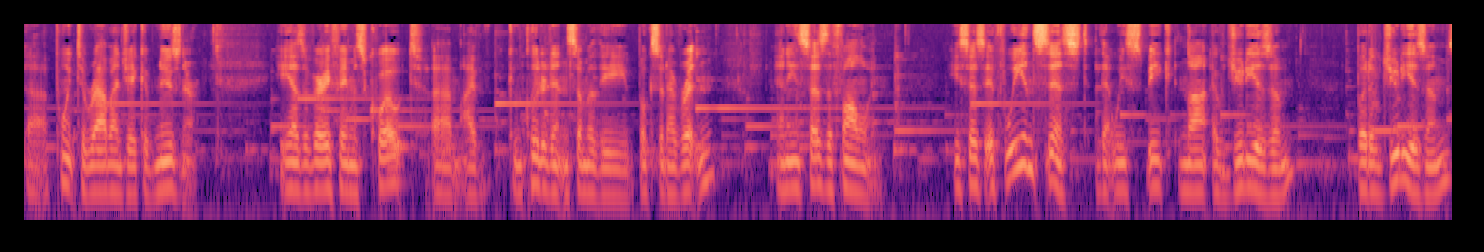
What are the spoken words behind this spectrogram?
uh, point to Rabbi Jacob Neusner. He has a very famous quote. Um, I've concluded it in some of the books that I've written, and he says the following He says, If we insist that we speak not of Judaism, but of Judaisms,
